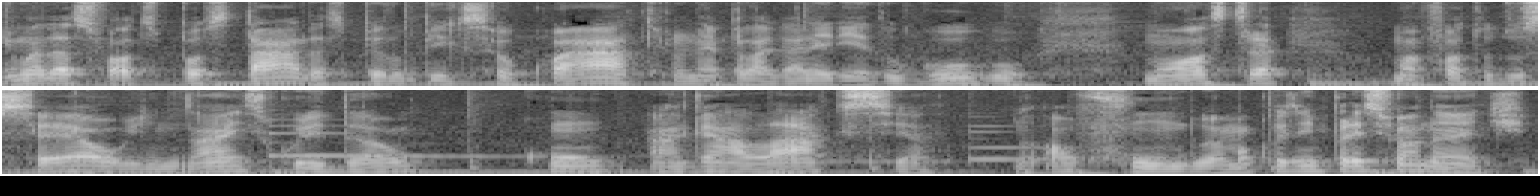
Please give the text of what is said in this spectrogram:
e uma das fotos postadas pelo Pixel 4, né, pela galeria do Google, mostra uma foto do céu e na escuridão com a galáxia ao fundo. É uma coisa impressionante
